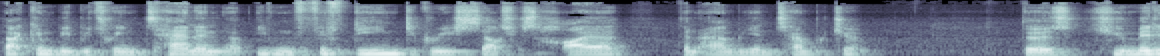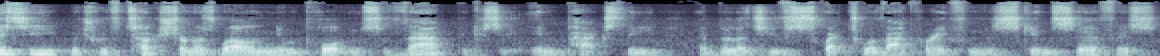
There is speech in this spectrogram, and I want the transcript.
that can be between 10 and even 15 degrees Celsius higher than ambient temperature. There's humidity, which we've touched on as well, and the importance of that because it impacts the ability of sweat to evaporate from the skin surface.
